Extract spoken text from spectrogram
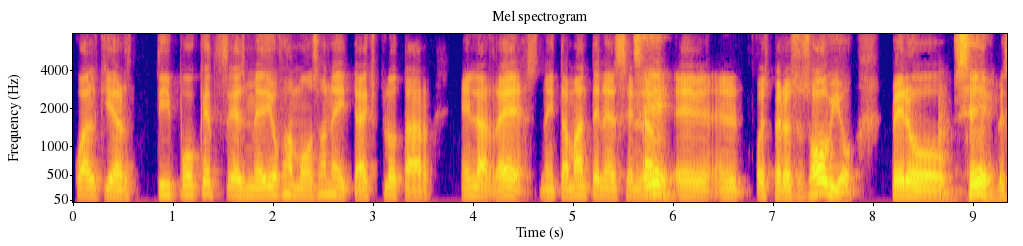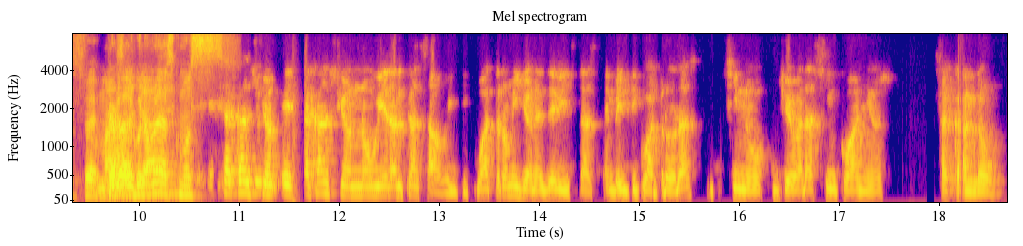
cualquier tipo que es medio famoso necesita explotar en las redes, necesita mantenerse en la, Sí. eh, eh, pues pero eso es obvio, pero Sí, pues, pero de alguna manera es como... Esta canción, esta canción no hubiera alcanzado 24 millones de vistas en 24 horas si no llevara 5 años sacando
